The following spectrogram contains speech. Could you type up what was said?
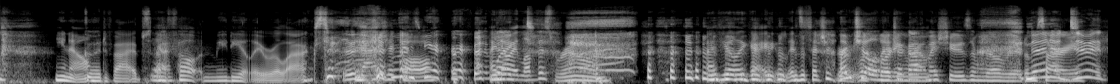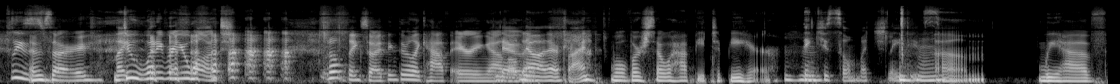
You know, Good vibes. Yeah. I felt immediately relaxed. Magical. I I know. I love this room. I feel like I, it's such a great. I'm chilling. I recording took off my shoes. I'm real rude. I'm no, sorry. no, do it, please. I'm sorry. Like- do whatever you want. I don't think so. I think they're like half airing out. No. all day. No, they're fine. Well, we're so happy to be here. Thank you so much, ladies. Mhm. Um, we have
